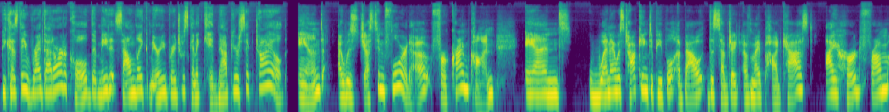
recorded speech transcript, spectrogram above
because they read that article that made it sound like Mary Bridge was going to kidnap your sick child. And I was just in Florida for CrimeCon. And when I was talking to people about the subject of my podcast, I heard from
